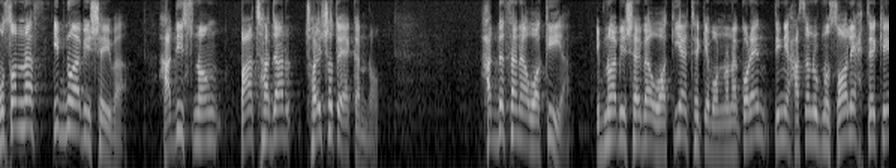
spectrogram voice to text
মুসন্নাফ ইবনু আবি শেইবা, হাদিস নং পাঁচ হাজার ছয়শত একান্ন হাদ্দাসানা ওয়াকিয়া, ইবনু আবি সাহেবা ওয়াকিয়া থেকে বর্ণনা করেন, তিনি হাসান ইবনু সালেহ থেকে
